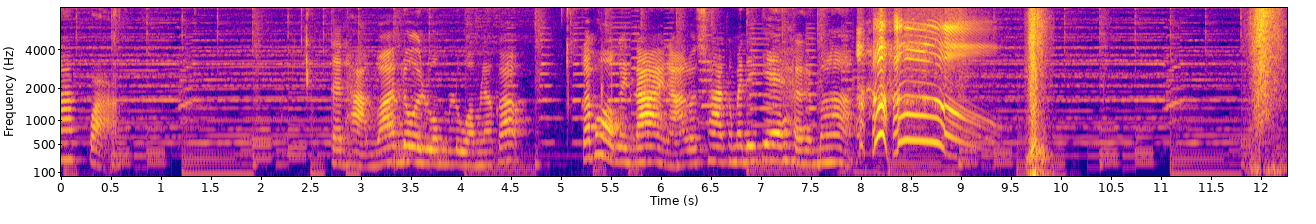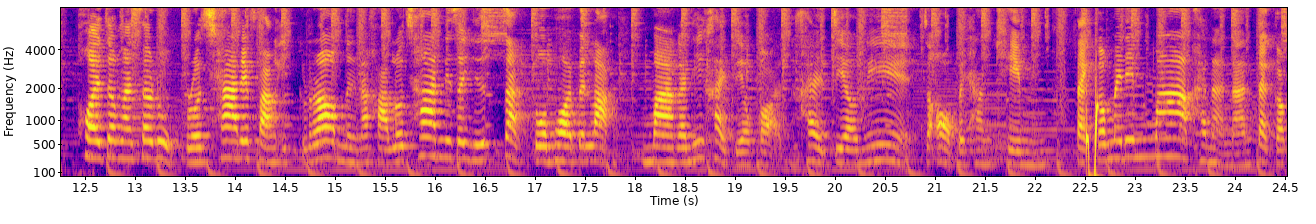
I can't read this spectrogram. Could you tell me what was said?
มากกว่า แต่ถามว่าโดยรวมๆแล้วก็ ก็พอกันได้นะ รสชาติก็ไม่ได้แย่อะไรมากพลอยจะมาสรุปรสชาติให้ฟังอีกรอบหนึ่งนะคะ รสชาตินี่จะยึดจากตัวพลอยเป็นหลัก มากันที่ไข่เจียวก่อน ไข่เจียวนี่จะออกไปทางเค็ม แต่ก็ไม่ได้มากขนาดนั้น แต่กับ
